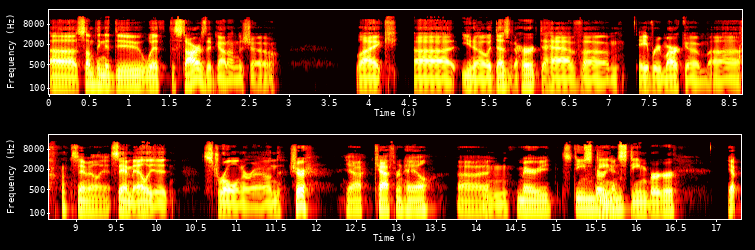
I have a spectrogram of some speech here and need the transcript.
uh, something to do with the stars they've got on the show. Like, uh, you know, it doesn't hurt to have um, Avery Markham, uh, Sam Elliott. Sam Elliott strolling around. Sure. Yeah, Katherine Hale, uh, Mhm. Mary Steenburgen. Steamburger. Yep.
